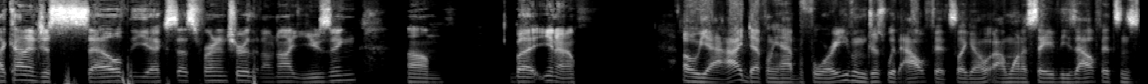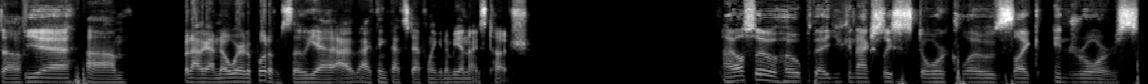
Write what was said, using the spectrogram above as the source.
I kind of just sell the excess furniture that I'm not using. Um, but you know, Oh yeah, I definitely have before, even just with outfits. Like I, I want to save these outfits and stuff. yeah, Um, but I got nowhere to put them. So yeah, I, I think that's definitely going to be a nice touch. I also hope that you can actually store clothes like in drawers.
